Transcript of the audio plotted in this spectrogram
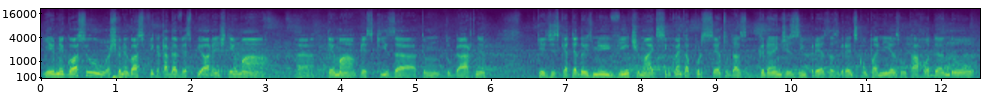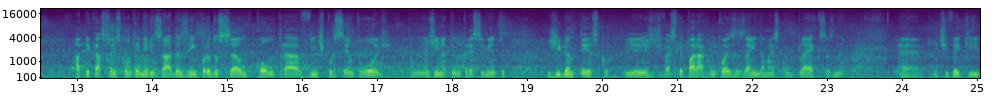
E aí o negócio, acho que o negócio fica cada vez pior. A gente tem uma, uh, tem uma pesquisa tem um, do Gartner que diz que até 2020 mais de 50% das grandes empresas, das grandes companhias vão estar tá rodando aplicações containerizadas em produção contra 20% hoje. Então imagina, tem um crescimento gigantesco. E aí a gente vai se deparar com coisas ainda mais complexas, né? É, a gente vê que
